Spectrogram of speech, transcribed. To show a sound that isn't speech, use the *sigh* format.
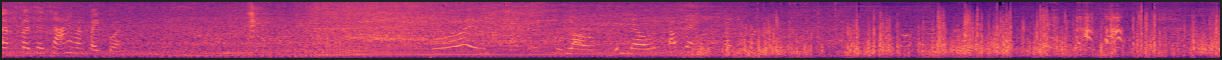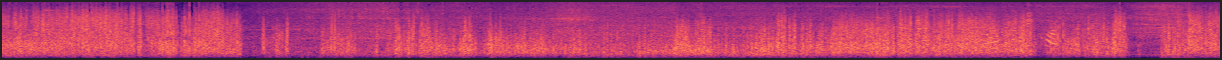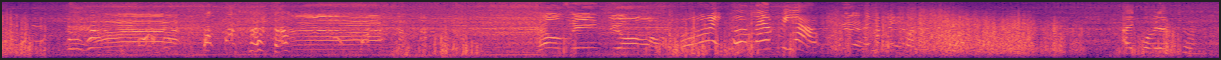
ปิดเปิดช้าๆให้มันไปก่อน โอ้ยมันเราเป็นแล้วทับแดงลงไปแล้ว ไอ้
